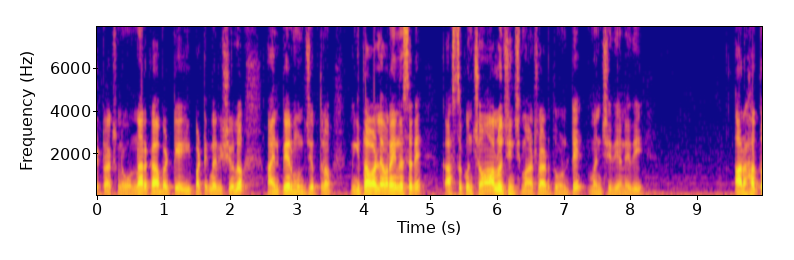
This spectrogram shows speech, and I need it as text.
అట్రాక్షన్లో ఉన్నారు కాబట్టి ఈ పర్టికులర్ ఇష్యూలో ఆయన పేరు ముందు చెప్తున్నాం. మిగతా వాళ్ళు ఎవరైనా సరే కాస్త కొంచెం ఆలోచించి మాట్లాడుతూ ఉంటే మంచిది అనేది. అర్హత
